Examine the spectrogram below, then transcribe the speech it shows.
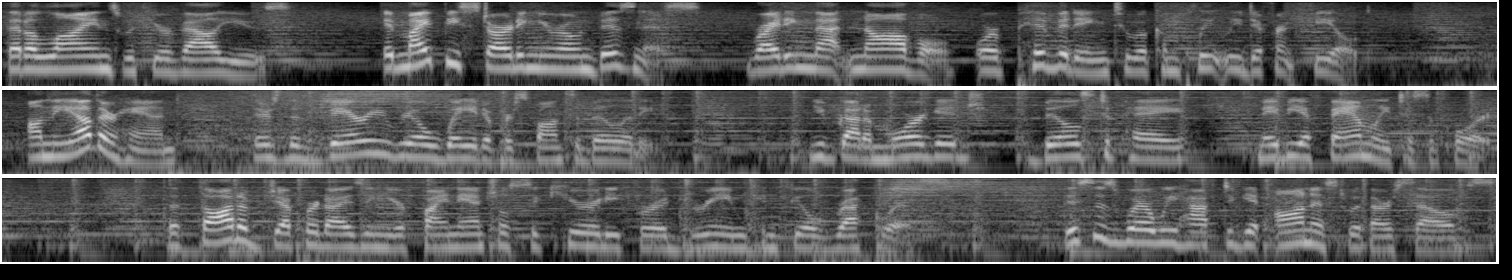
that aligns with your values. It might be starting your own business, writing that novel, or pivoting to a completely different field. On the other hand, there's the very real weight of responsibility. You've got a mortgage, bills to pay, maybe a family to support. The thought of jeopardizing your financial security for a dream can feel reckless. This is where we have to get honest with ourselves.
